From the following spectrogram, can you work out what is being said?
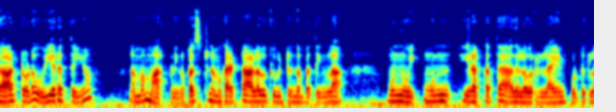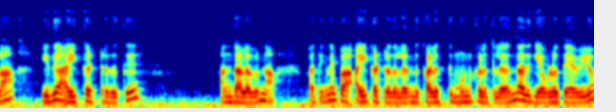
டாட்டோட உயரத்தையும் நம்ம மார்க் பண்ணிக்கலாம் ஃபஸ்ட்டு நம்ம கரெக்டாக அளவுக்கு விட்டுருந்தோம் பார்த்தீங்களா? முன் முன் இறக்கத்தை அதில் ஒரு லைன் போட்டுக்கலாம். இது ஐ கட்டுறதுக்கு அந்த அளவு நான் பார்த்திங்கன்னா இப்போ ஐ கட்டுறதுலேருந்து கழுத்து முன் கழுத்துலேருந்து அதுக்கு எவ்வளோ தேவையோ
